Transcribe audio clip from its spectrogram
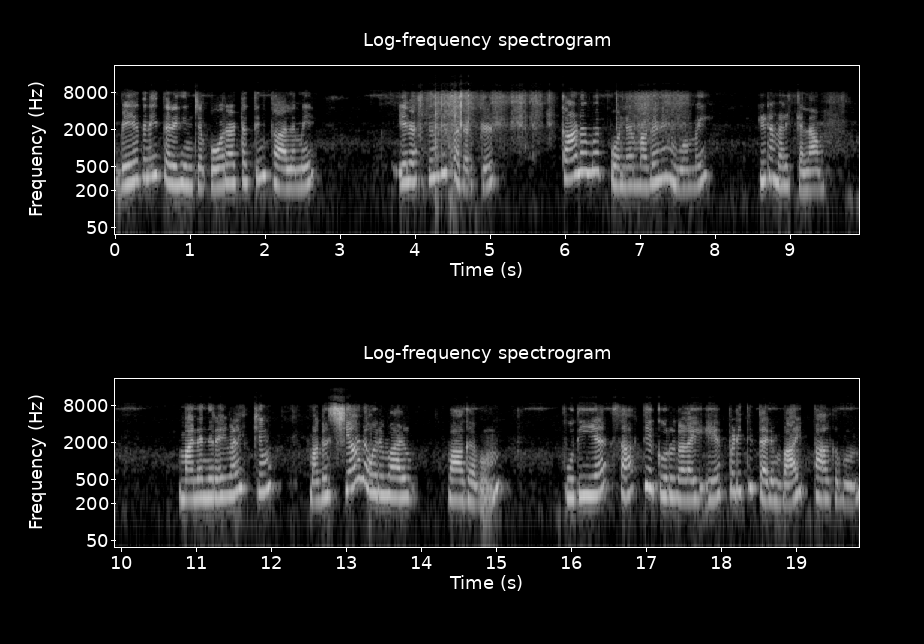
வேதனை தருகின்ற போராட்டத்தின் காலமே என சிந்திப்பதற்கு காணாமற் போன மகனின் உவமை இடமளிக்கலாம். மனநிறைவளிக்கும் மகிழ்ச்சியான ஒரு வாழ்வாகவும் புதிய சாத்தியக்கூறுகளை ஏற்படுத்தி தரும் வாய்ப்பாகவும்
